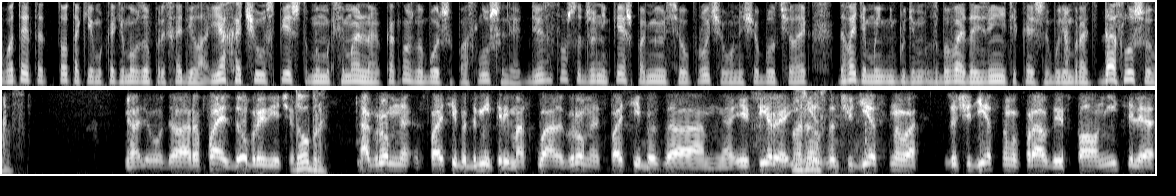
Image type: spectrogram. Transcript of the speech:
вот это то, таким, каким образом происходило. Я хочу успеть, чтобы мы максимально, как можно больше послушали. Дело в том, что Джонни Кэш, помимо всего прочего, он еще был человек... Давайте мы не будем забывать, да, извините, конечно, будем брать. Да, слушаю вас. Алло, да, Рафаэль, добрый вечер. Добрый. Огромное спасибо, Дмитрий Москва, огромное спасибо за эфир и Пожалуйста. за чудесного, за чудесного, правда, исполнителя.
